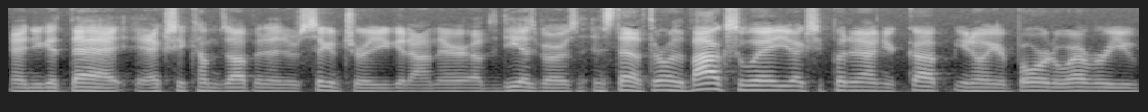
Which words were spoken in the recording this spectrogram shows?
and you get that. It actually comes up and there's a signature you get on there of the Diaz brothers. Instead of throwing the box away, you actually put it on your cup, you know, your board or wherever you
